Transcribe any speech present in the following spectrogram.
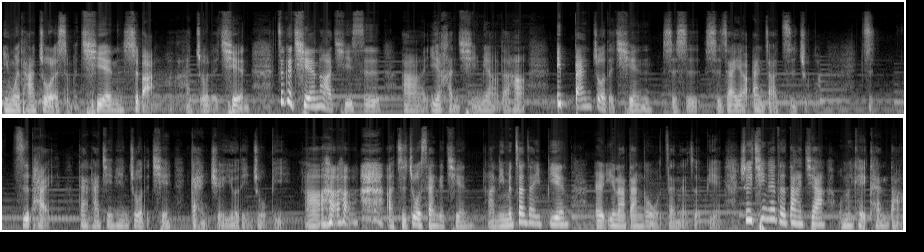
因为他做了什么签是吧？啊做了签，这个签哈，其实啊也很奇妙的哈。一般做的签，实是实在要按照资主啊资资派，但他今天做的签，感觉有点作弊。啊 啊！只做三个签啊！你们站在一边，而约拿丹跟我站在这边。所以，亲爱的大家，我们可以看到，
